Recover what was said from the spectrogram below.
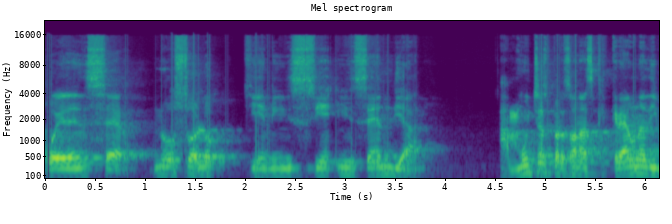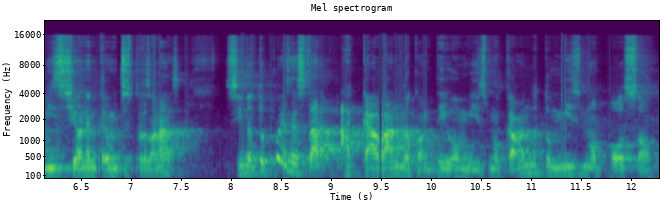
pueden ser no solo quien incendia a muchas personas, que crea una división entre muchas personas, sino tú puedes estar acabando contigo mismo, cavando tu mismo pozo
